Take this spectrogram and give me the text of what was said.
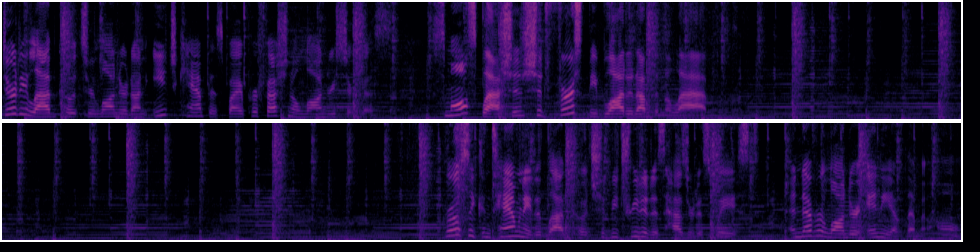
Dirty lab coats are laundered on each campus by a professional laundry service. Small splashes should first be blotted up in the lab. Grossly contaminated lab coats should be treated as hazardous waste, and never launder any of them at home.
